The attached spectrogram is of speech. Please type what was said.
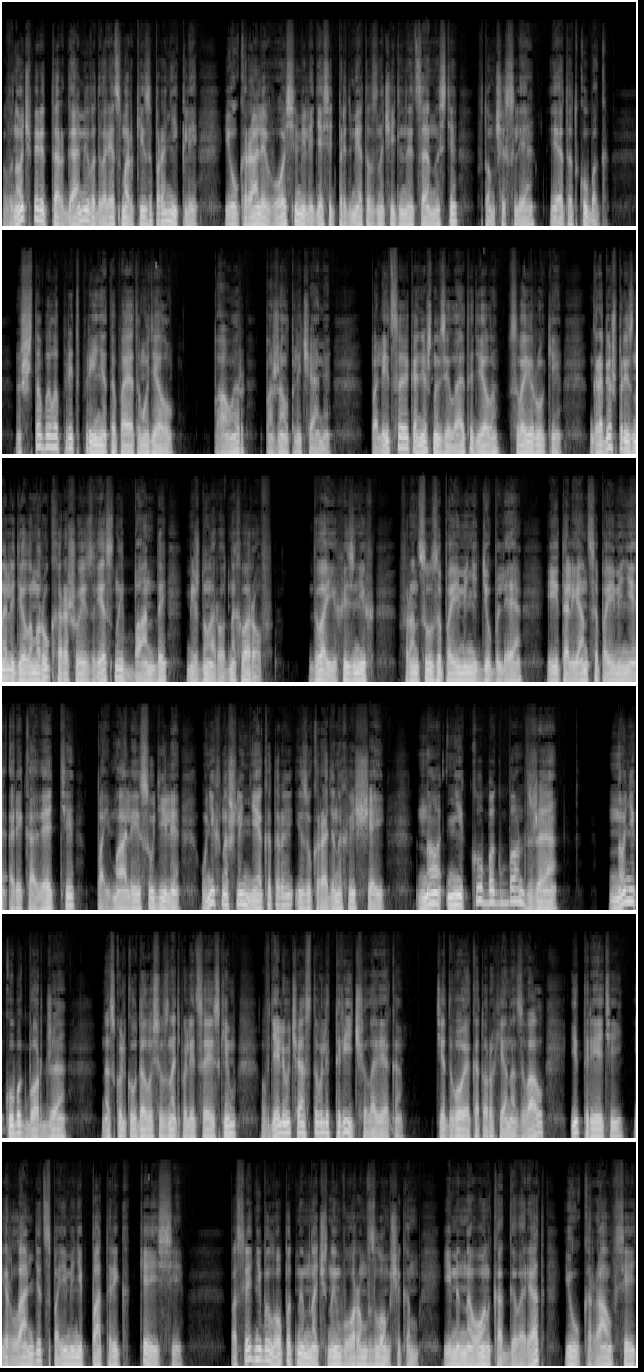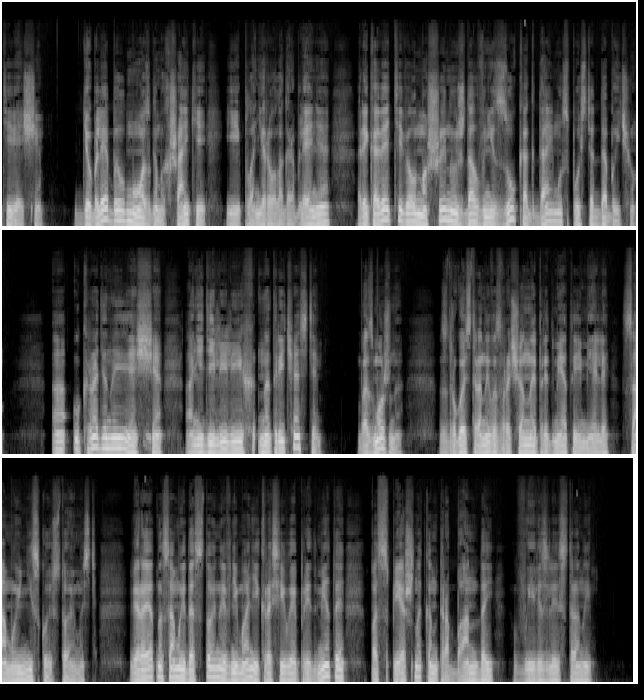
В ночь перед торгами во дворец маркиза проникли и украли восемь или десять предметов значительной ценности, в том числе и этот кубок. Что было предпринято по этому делу? Пауэр пожал плечами. Полиция, конечно, взяла это дело в свои руки. Грабеж признали делом рук хорошо известной банды международных воров. Двоих из них, француза по имени Дюбле и итальянца по имени Рикаветти, поймали и судили. У них нашли некоторые из украденных вещей. Но не кубок Борджа. Но не кубок Борджа. Насколько удалось узнать полицейским, в деле участвовали три человека — те двое, которых я назвал, и третий, ирландец по имени Патрик Кейси. Последний был опытным ночным вором-взломщиком. Именно он, как говорят, и украл все эти вещи. Дюбле был мозгом их шайки и планировал ограбление. Риковетти вел машину и ждал внизу, когда ему спустят добычу. А украденные вещи, они делили их на три части? Возможно. С другой стороны, возвращенные предметы имели самую низкую стоимость. Вероятно, самые достойные внимания и красивые предметы поспешно контрабандой вывезли из страны.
